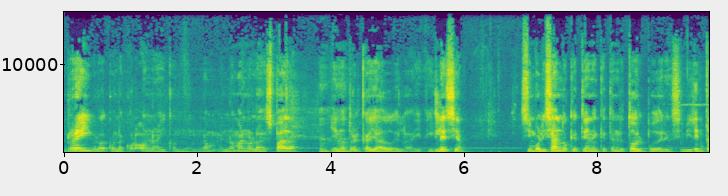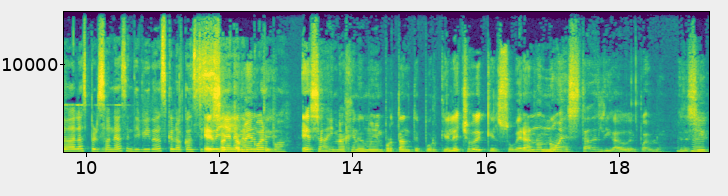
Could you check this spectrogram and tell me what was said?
rey, ¿verdad? Con la corona y con en una mano la espada y en otra el callado de la iglesia, simbolizando que tienen que tener todo el poder en sí mismo. Y todas las personas, individuos que lo constituyen en el cuerpo. Esa imagen es muy importante porque el hecho de que el soberano no está desligado del pueblo, es decir,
